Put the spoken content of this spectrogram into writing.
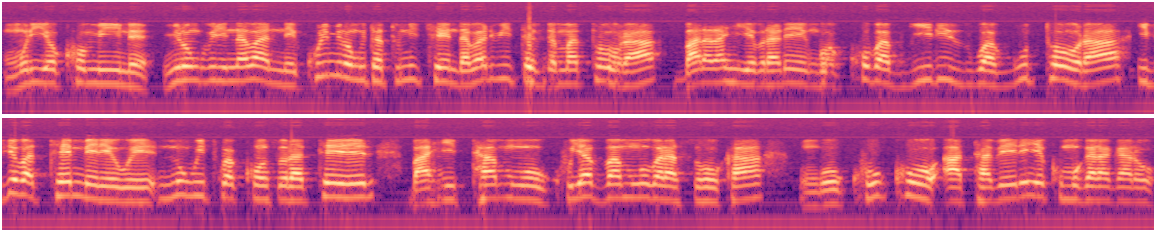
muri iyo komine mirongo ibiri na bane kuri mirongo itatu n'icyenda bari biteze amatora bararahiye bararengwa ko babwirizwa gutora ibyo batemerewe n'uwitwa konsorateri bahitamwo kuyavamwo barasohoka ngo kuko atabereye ku mugaragaro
